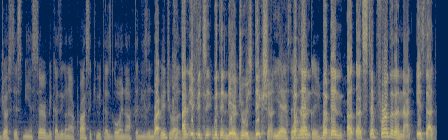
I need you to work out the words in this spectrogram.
justice being served because you're gonna have prosecutors going after these Right. individuals. And if it's within their jurisdiction. Yes, but exactly. Then, but then a, a step further than that is that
